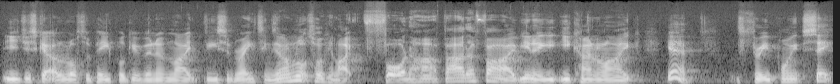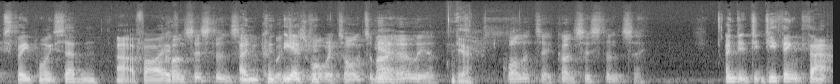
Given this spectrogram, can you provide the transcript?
you just get a lot of people giving them like decent ratings, and I'm not talking like four and a half out of five. You know, you, you kind of like, yeah. 3.6 3.7 out of 5 Consistency, And con- which yeah, is what we talked about yeah. earlier. Yeah. Quality, consistency. And do, do you think that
